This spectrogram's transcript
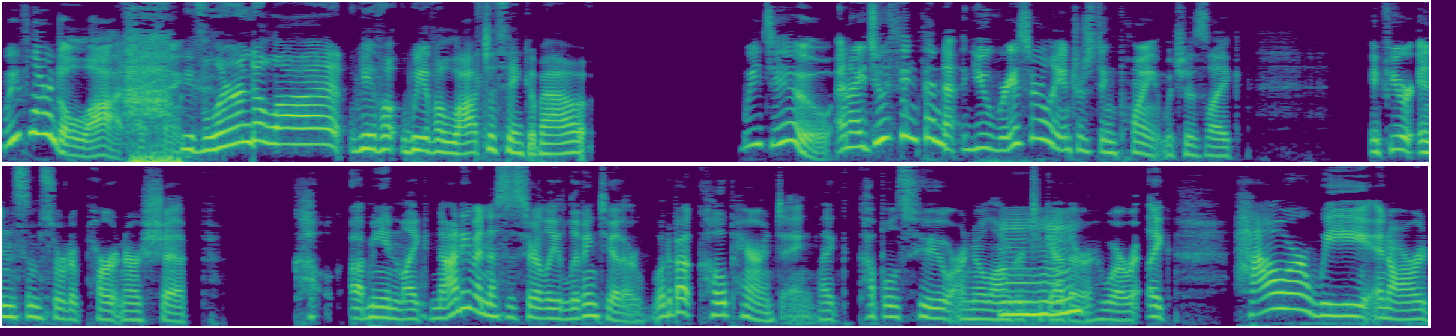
we've learned a lot, I think. We've learned a lot. We have a, we have a lot to think about. We do. And I do think that you raise a really interesting point, which is like if you're in some sort of partnership, co- I mean, like not even necessarily living together. What about co parenting? Like couples who are no longer Mhm. together, who are like, how are we in our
